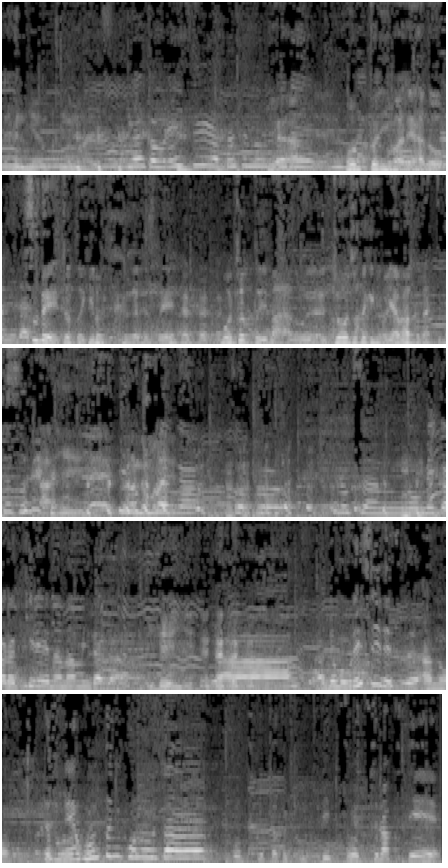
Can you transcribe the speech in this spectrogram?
何や、とんでもないです。なんか嬉しい私の歌いやで、本当に今ね、あの、涙すでにちょっとひろきくんがですね、もうちょっと今、あの、情緒的にもやばくなってます。ちょっとねあいえいえ、ひろきさんが、ちょっと、ひろきさんの目から綺麗な涙が。す。いえいえ。いやーあでも嬉しいです。あの、私ね、本当にこの歌を作った時ってすごい辛くて、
